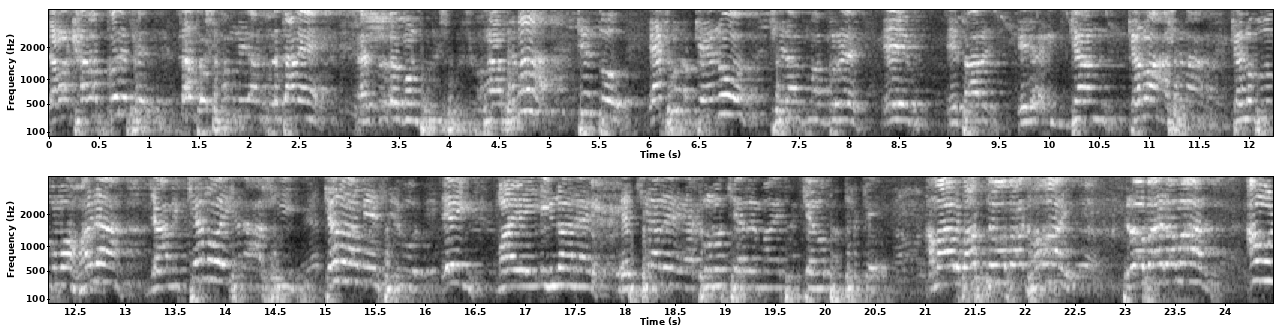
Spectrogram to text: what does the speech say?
যারা খারাপ করেছে তারা তো সামনে আপনারা জানে পুলিশ আছে না? কিন্তু এখনও কেন সিরাজ মাদুরে এই তার এই জ্ঞান কেন আসে না? কেন বুঝুকমা হয় না যে আমি কেন এখানে আসি? কেন আমি শ্রীপুর এই মা এই ইউনিয়নে চেয়ারে এখনও চেয়ারে মা এটা কেন থাকে? আমার ভাবতে অবাক হয়। প্রিয় ভাইয়ের আমার আমার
